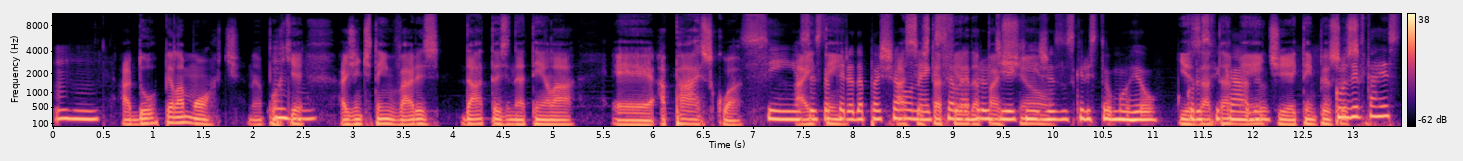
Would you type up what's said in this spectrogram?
Uhum. a dor pela morte, né? Porque Uhum. a gente tem várias datas, né? Tem lá é, a Páscoa, Sim, a sexta-feira da a paixão, né, que celebra o dia que Jesus Cristo morreu. Exatamente. E tem pessoas Inclusive, tá, res-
